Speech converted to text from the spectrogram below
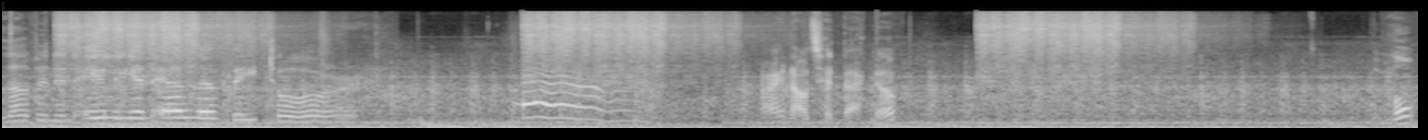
Loving an alien elevator. Alright, now let's head back up. The, mo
